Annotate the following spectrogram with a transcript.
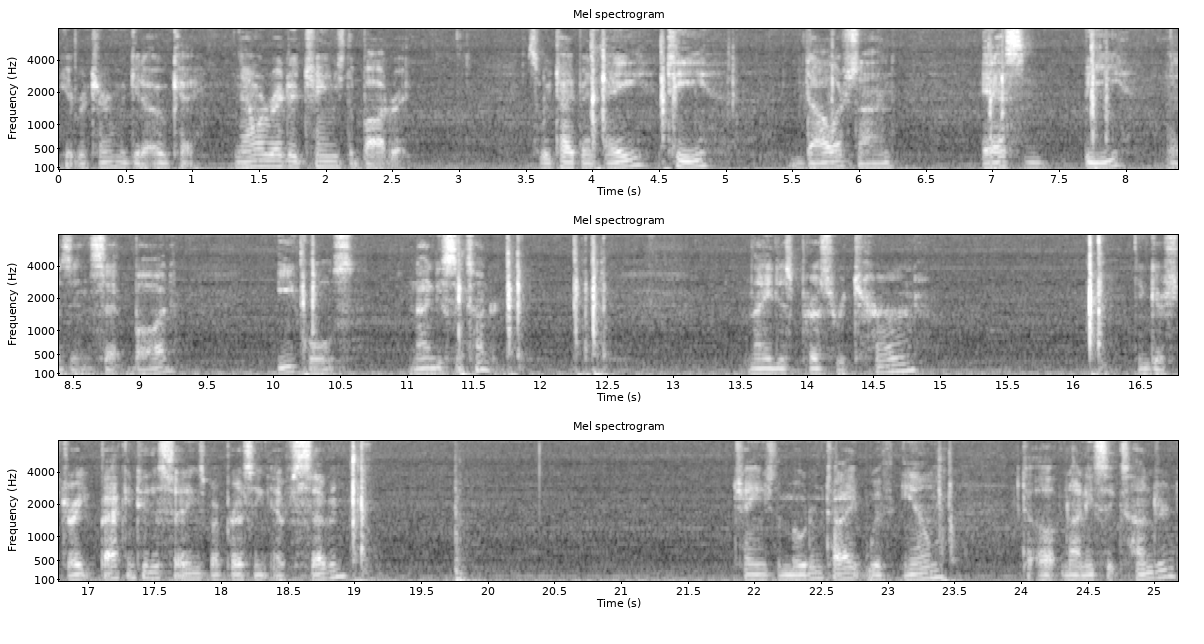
Hit return, we get OK. Now we're ready to change the baud rate. So we type in A, T, dollar sign, SB, as in set baud, equals 9600. Now you just press return then go straight back into the settings by pressing F7. Change the modem type with M to UP 9600.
